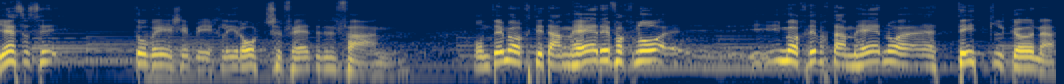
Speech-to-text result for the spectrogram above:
Jesus, du weißt, ich bin ein bisschen Roger Federer-Fan. Und ich möchte dem Herr einfach noch, ich möchte einfach dem Herr noch einen Titel gönnen.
